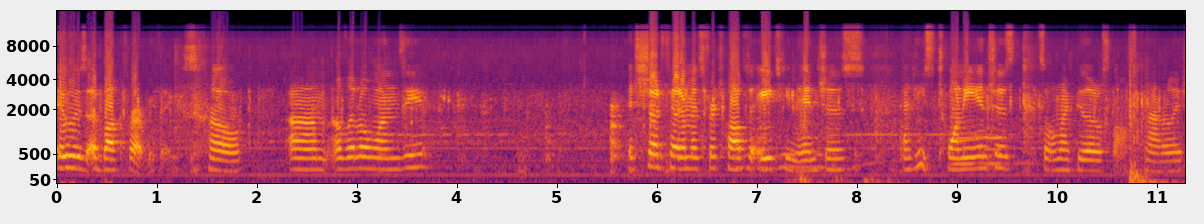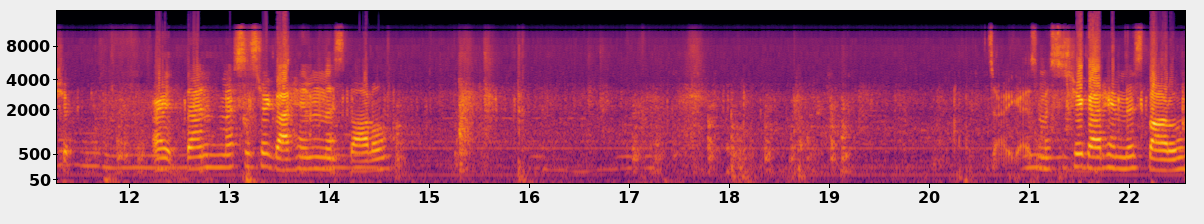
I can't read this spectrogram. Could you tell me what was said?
It was a buck for everything. So um, a little onesie. It should fit him. It's for 12 to 18 inches, and he's 20 inches, so it might be a little small. Not really sure. All right, then my sister got him this bottle. Sorry guys, my sister got him this bottle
